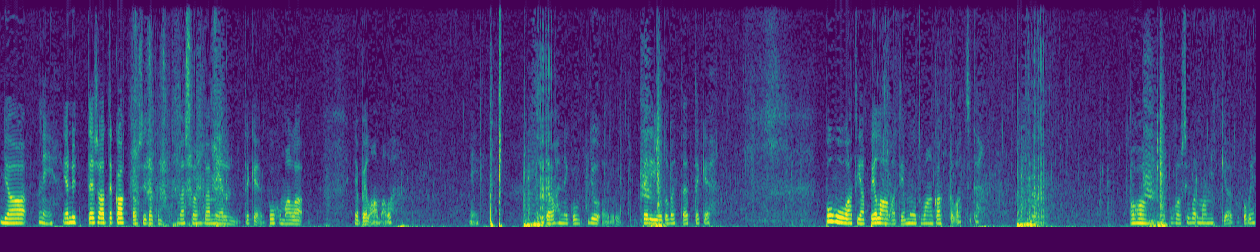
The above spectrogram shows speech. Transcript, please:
Ja niin, ja nyt te saatte katsoa sitä, kun mä saan hyvän mielen tekee puhumalla ja pelaamalla. Niin sitä vähän niinku ju pelijuutubettajat tekee. Puhuvat ja pelaavat ja muut vaan kattavat sitä. Oho, mä puhasin varmaan mikki aika kovin.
